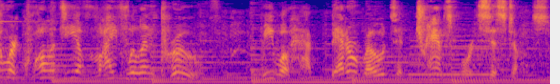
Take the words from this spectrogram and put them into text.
Our quality of life will improve. We will have better roads and transport systems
